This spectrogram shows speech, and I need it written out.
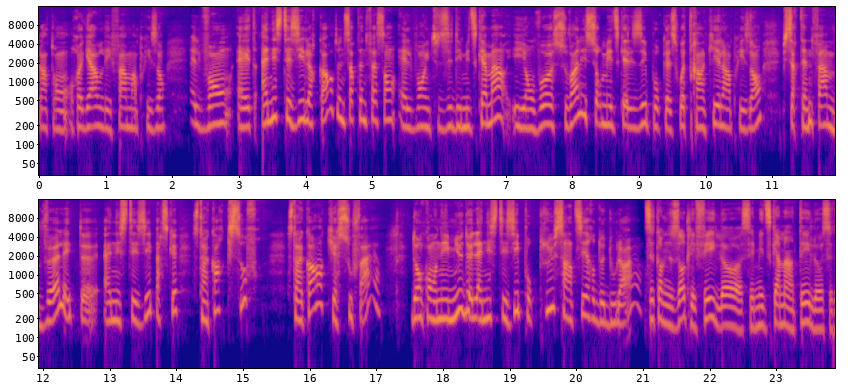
Quand on regarde les femmes en prison, elles vont être anesthésiées leur corps d'une certaine façon. Elles vont utiliser des médicaments et on va souvent les surmédicaliser pour qu'elles soient tranquilles en prison. Puis certaines femmes veulent être euh, anesthésiées parce que c'est un corps qui souffre. C'est un corps qui a souffert. Donc, on est mieux de l'anesthésie pour plus sentir de douleur. C'est comme nous autres, les filles, là, c'est médicamenté, là. ça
